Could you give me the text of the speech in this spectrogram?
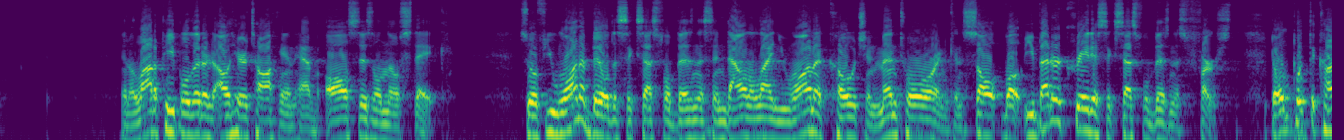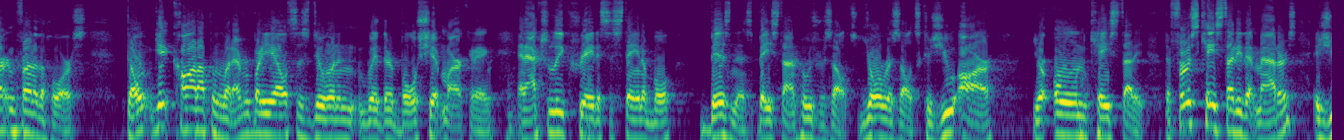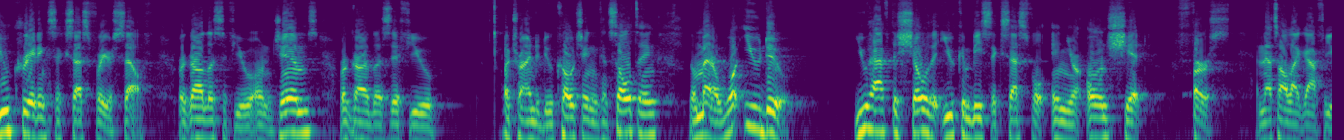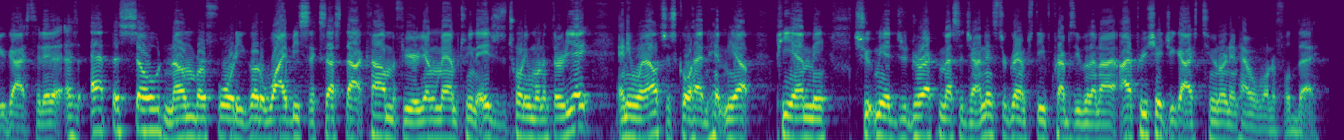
And a lot of people that are out here talking have all sizzle, no steak. So if you want to build a successful business and down the line you want to coach and mentor and consult, well, you better create a successful business first. Don't put the cart in front of the horse. Don't get caught up in what everybody else is doing with their bullshit marketing and actually create a sustainable business based on whose results? Your results, because you are your own case study. The first case study that matters is you creating success for yourself, regardless if you own gyms, regardless if you are trying to do coaching and consulting, no matter what you do you have to show that you can be successful in your own shit first. And that's all I got for you guys today. That's episode number 40. Go to ybsuccess.com if you're a young man between the ages of 21 and 38. Anyone else, just go ahead and hit me up, PM me, shoot me a direct message on Instagram, Steve Krebsy with an I. I appreciate you guys tuning in have a wonderful day.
